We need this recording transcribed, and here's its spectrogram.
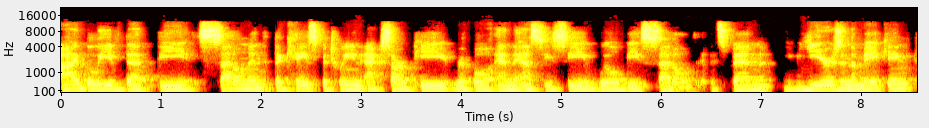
I believe that the settlement, the case between XRP, Ripple, and the SEC will be settled. It's been years in the making.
